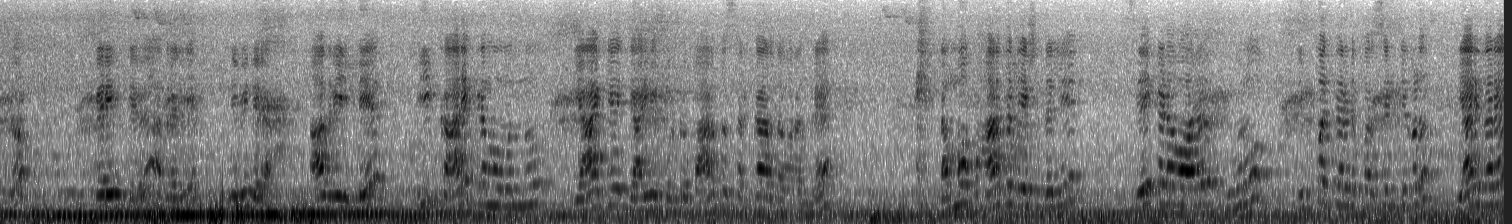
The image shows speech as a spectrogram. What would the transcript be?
ಎಂದು ಕರೆಯುತ್ತೇವೆ. ಅದರಲ್ಲಿ ನೀವಿದ್ದೀರಾ. ಆದರೆ ಇಲ್ಲಿ ಈ ಕಾರ್ಯಕ್ರಮವನ್ನು ಯಾಕೆ ಜಾರಿಗೆ ಕೊಟ್ಟರು ಭಾರತ ಸರ್ಕಾರದವರಂದ್ರೆ ನಮ್ಮ ಭಾರತ ದೇಶದಲ್ಲಿ ಶೇಕಡವಾರು ಇವರು ಇಪ್ಪತ್ತೆರಡು ಪರ್ಸೆಂಟ್ಗಳು ಯಾರಿದ್ದಾರೆ?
